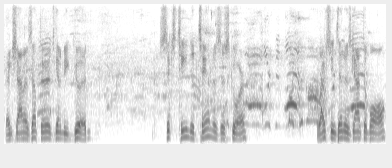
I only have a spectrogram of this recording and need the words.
Big shot is up there. It's going to be good. 16 to 10 is the score. Lexington has got the ball.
